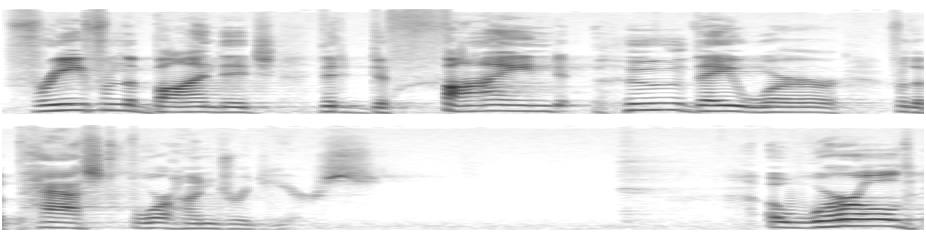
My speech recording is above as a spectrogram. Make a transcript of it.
free from the bondage that had defined who they were for the past 400 years. a world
